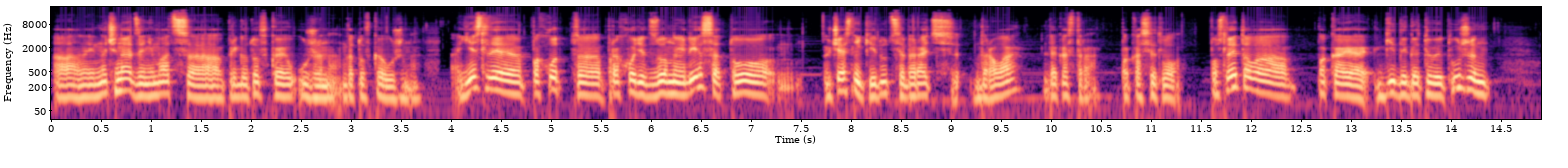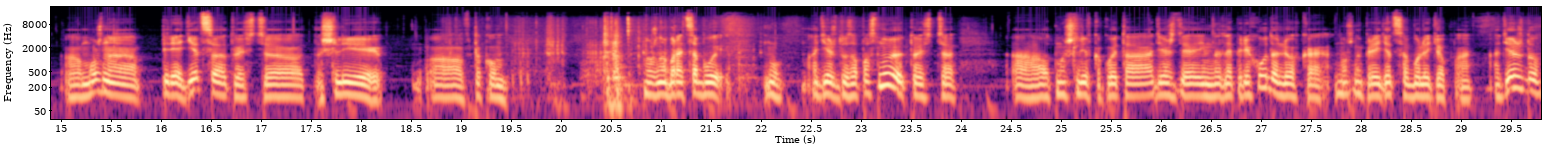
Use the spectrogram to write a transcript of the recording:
э, и начинают заниматься приготовкой ужина, готовкой ужина. Если поход э, проходит в зоны леса, то участники идут собирать дрова для костра, пока светло. После этого, пока гиды готовят ужин, э, можно переодеться, то есть э, шли э, в таком... Нужно брать с собой ну, одежду запасную, то есть вот мы шли в какой-то одежде именно для перехода легкой, нужно переодеться в более теплую одежду,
